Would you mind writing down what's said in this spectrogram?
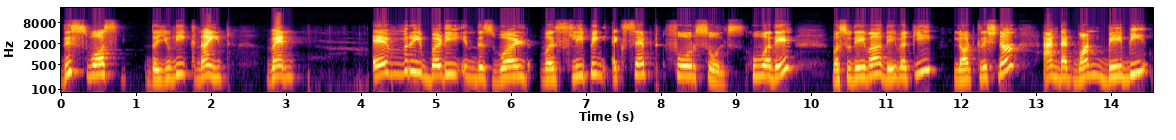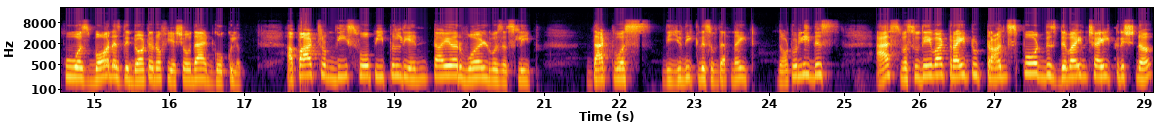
this was the unique night when everybody in this world were sleeping except four souls. Who were they? Vasudeva, Devaki, Lord Krishna, and that one baby who was born as the daughter of Yashoda at Gokulam. Apart from these four people, the entire world was asleep. That was the uniqueness of that night. Not only this, as Vasudeva tried to transport this divine child Krishna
